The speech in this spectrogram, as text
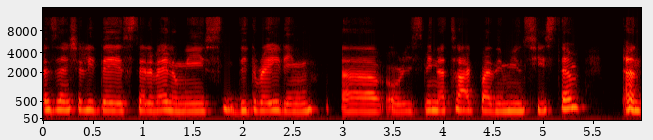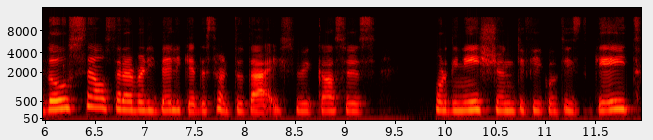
essentially the cerebellum is degrading uh, or is being attacked by the immune system. And those cells that are very delicate, they start to die. So it causes coordination difficulties, gait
